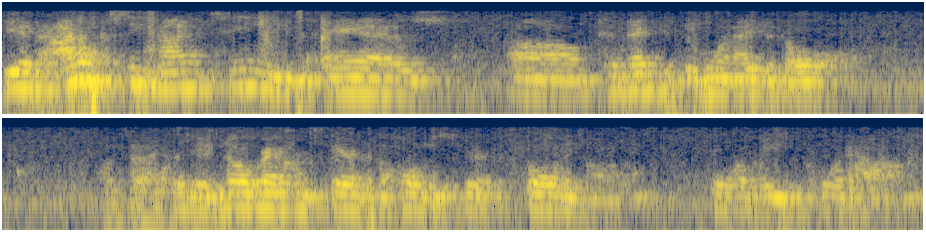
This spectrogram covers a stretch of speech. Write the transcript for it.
Yeah, I don't see 19 as um, connected to 1 8 at all, Okay. there's no reference there to the Holy Spirit falling on them or being poured out on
